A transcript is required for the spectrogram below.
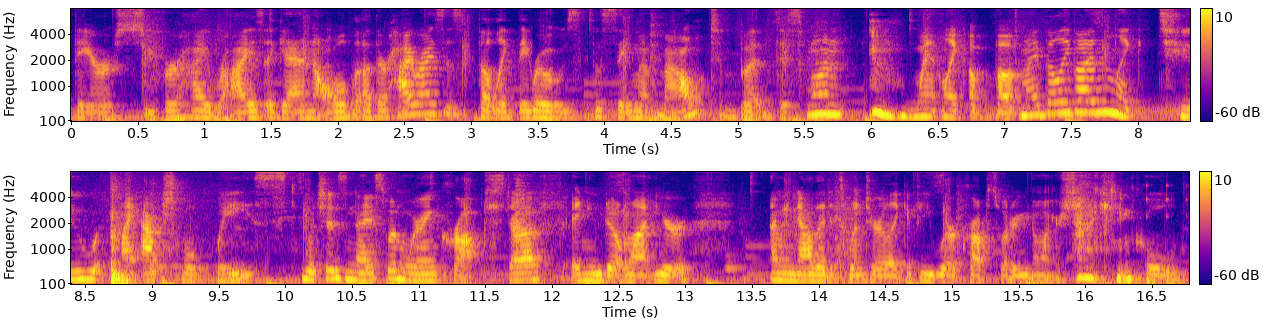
they're super high rise. Again, all the other high rises felt like they rose the same amount, but this one went like above my belly button, like to my actual waist, which is nice when wearing cropped stuff and you don't want your, I mean, now that it's winter, like if you wear a crop sweater, you don't want your stomach getting cold.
